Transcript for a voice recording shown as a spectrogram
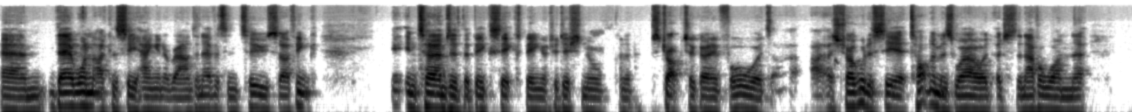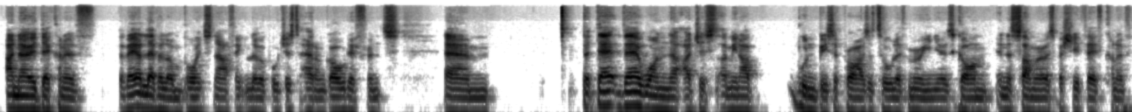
Um, they're one I can see hanging around, and Everton too. So I think in terms of the big six being a traditional kind of structure going forward, I, I struggle to see it. Tottenham as well, just another one that I know they're kind of they're level on points now. I think Liverpool just ahead on goal difference. Um, but they're they're one that I just I mean I wouldn't be surprised at all if Mourinho's gone in the summer, especially if they've kind of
